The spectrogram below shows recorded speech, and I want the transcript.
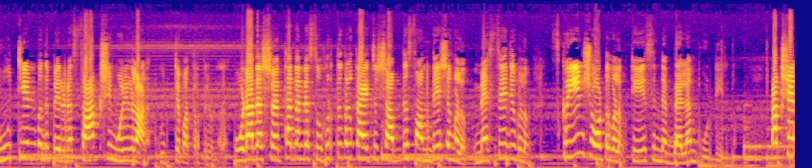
നൂറ്റി എൺപത് പേരുടെ സാക്ഷി മൊഴികളാണ് കുറ്റപത്രത്തിലുള്ളത്. കൂടാതെ ശ്രദ്ധ തന്റെ സുഹൃത്തുക്കൾക്ക് അയച്ച ശബ്ദ സന്ദേശങ്ങളും മെസ്സേജുകളും സ്ക്രീൻഷോട്ടുകളും കേസിന്റെ ബലം കൂട്ടിയിരുന്നു. പക്ഷേ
